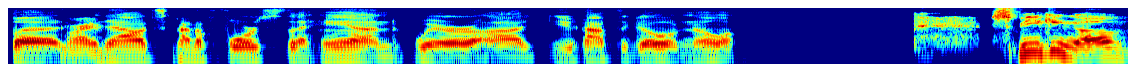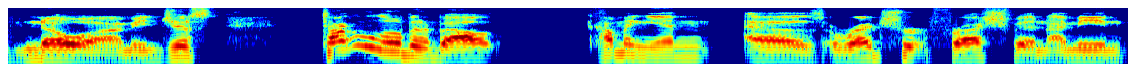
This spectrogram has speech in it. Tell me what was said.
but right. now it's kind of forced the hand where uh, you have to go with Noah. Speaking of Noah, I mean, just talk a little bit about coming in as a redshirt freshman, I mean,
